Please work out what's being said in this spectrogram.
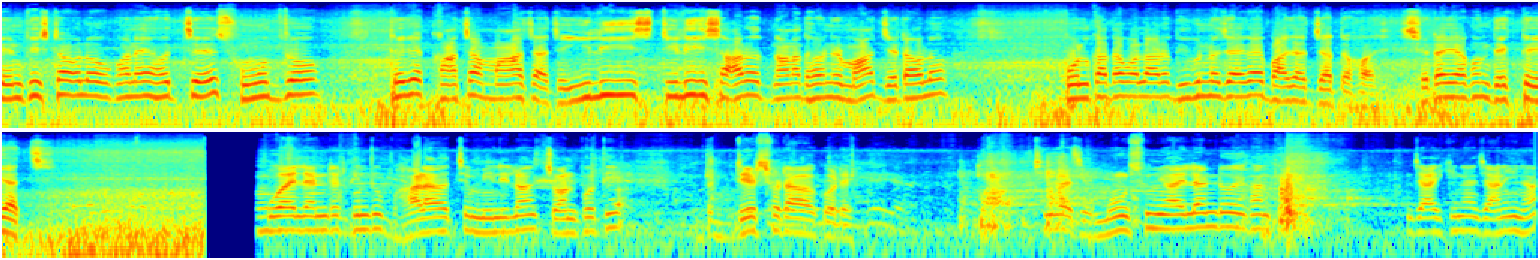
বেনফিসটা হলো ওখানে হচ্ছে সমুদ্র থেকে কাঁচা মাছ আছে। ইলিশ, টিলিশ আরও নানা ধরনের মাছ, যেটা হলো কলকাতা বলা আরও বিভিন্ন জায়গায় বাজারজাত হয়। সেটাই এখন দেখতে যাচ্ছি। জম্বু আইল্যান্ডের কিন্তু ভাড়া হচ্ছে মিনি লঞ্চ জনপ্রতি দেড়শো টাকা করে। ঠিক আছে, মৌসুমি আইল্যান্ডও এখান থেকে যায় কিনা জানি না।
